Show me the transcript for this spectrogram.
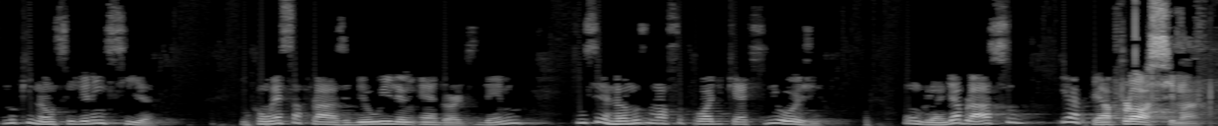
no que não se gerencia. E com essa frase de William Edwards Deming, encerramos nosso podcast de hoje. Um grande abraço e até a próxima!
